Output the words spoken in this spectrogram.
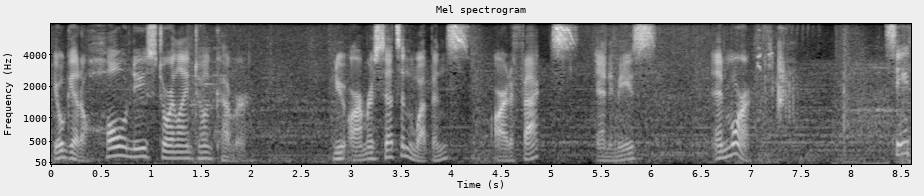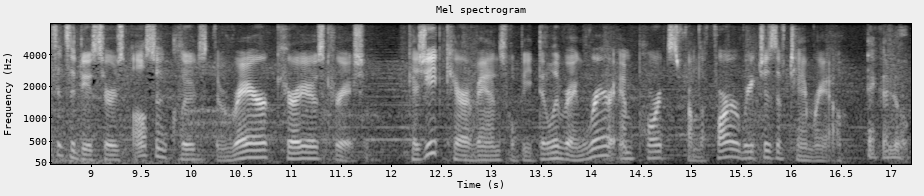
You'll get a whole new storyline to uncover, new armor sets and weapons, artifacts, enemies, and more. Saints and Seducers also includes the rare Curios creation. Khajiit caravans will be delivering rare imports from the far reaches of Tamriel. Take a look.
